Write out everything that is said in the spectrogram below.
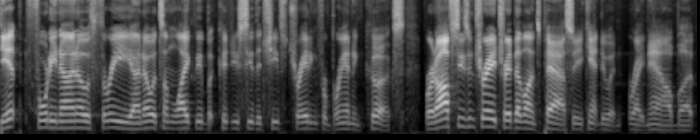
Dip 4903. I know it's unlikely, but could you see the Chiefs trading for Brandin Cooks for an offseason trade? Trade deadline's passed, so you can't do it right now, but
